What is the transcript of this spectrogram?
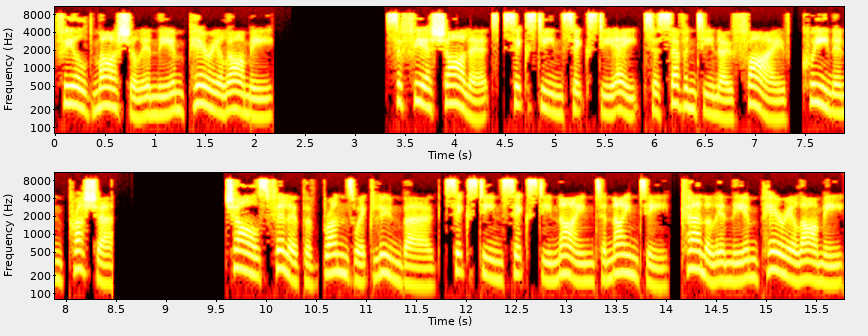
Field Marshal in the Imperial Army. Sophia Charlotte (1668–1705), Queen in Prussia. Charles Philip of Brunswick-Lüneburg (1669–90), Colonel in the Imperial Army.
